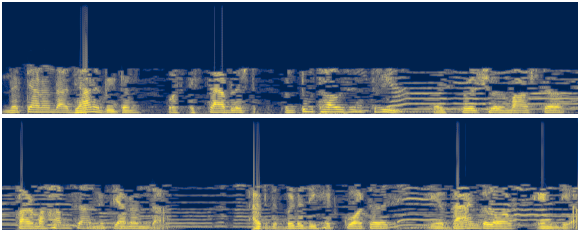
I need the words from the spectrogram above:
Nithyananda Dhyanapitham was established in 2003 by spiritual master Paramahamsa Nithyananda at the Bidadi headquarters near Bangalore, India.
